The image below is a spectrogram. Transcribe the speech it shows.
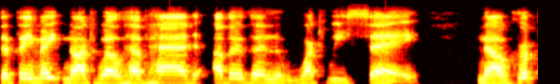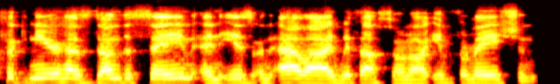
that they might not well have had other than what we say. Now, Grukvaknir has done the same and is an ally with us on our information.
